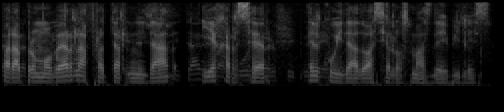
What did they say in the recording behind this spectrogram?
para promover la fraternidad y ejercer el cuidado hacia los más débiles.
